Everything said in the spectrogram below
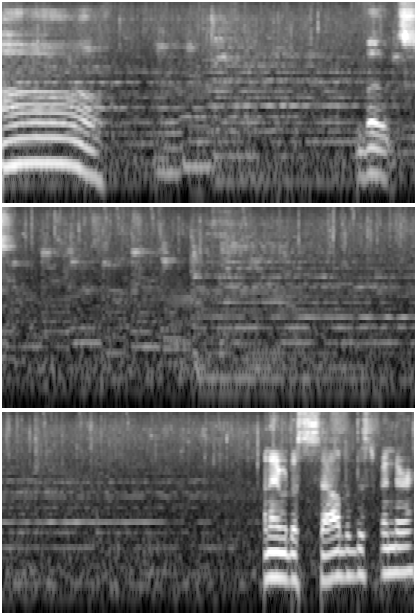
Oh. Boots. Unable to sell to this vendor.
